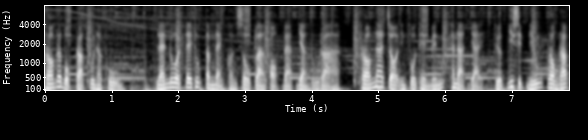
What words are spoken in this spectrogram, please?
พร้อมระบบปรับอุณหภูมิ และนวดได้ทุกตำแหน่งคอนโซลกลางออกแบบอย่างหรูหรา พร้อมหน้าจออินโฟเทนเมนต์ขนาดใหญ่เกือบ 20 นิ้ว รองรับ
